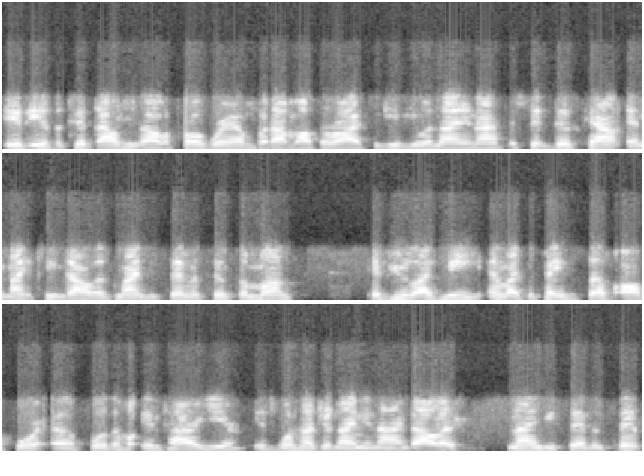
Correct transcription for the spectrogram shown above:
it is a $10,000 program, but I'm authorized to give you a 99% discount at $19.97 a month. If you like me and like to pay the stuff off for uh, for the entire year, it's $199.97.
